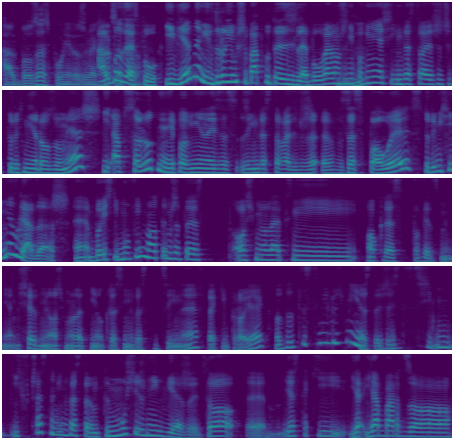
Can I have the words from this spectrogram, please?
Albo zespół nie rozumie Albo konceptu. zespół. I w jednym i w drugim przypadku to jest źle, bo uważam, że nie powinieneś inwestować w rzeczy, których nie rozumiesz i absolutnie nie powinieneś inwestować w, zespoły, z którymi się nie zgadzasz. E, Bo jeśli mówimy o tym, że to jest ośmioletni okres, powiedzmy, nie wiem, siedmiu, ośmioletni okres inwestycyjny w taki projekt, no to ty z tymi ludźmi jesteś. Ty jesteś ich wczesnym inwestorem, ty musisz w nich wierzyć. To e, jest taki, ja, ja bardzo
